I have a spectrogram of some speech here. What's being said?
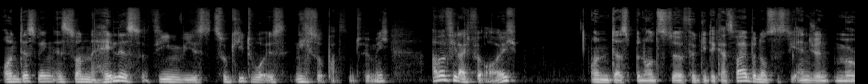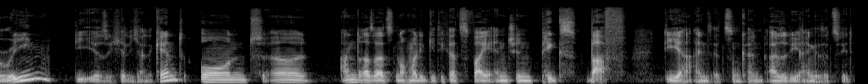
und deswegen ist so ein helles Theme, wie es Tsukitwo ist, nicht so passend für mich. Aber vielleicht für euch. Und das benutzt äh, für GTK 2 benutzt es die Engine Marine, die ihr sicherlich alle kennt. Und äh, andererseits nochmal die GTK 2 Engine Pix Buff, die ihr einsetzen könnt, also die eingesetzt wird.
